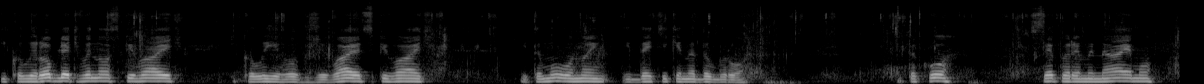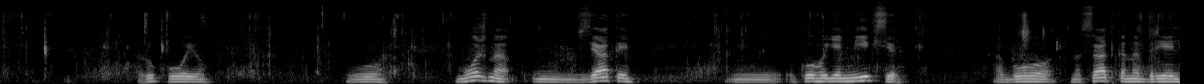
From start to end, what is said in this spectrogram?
і коли роблять вино, співають, і коли його вживають, співають. І тому воно їм йде тільки на добро. Тако все переминаємо рукою. О. Можна взяти, у кого є міксер або насадка на дрель,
